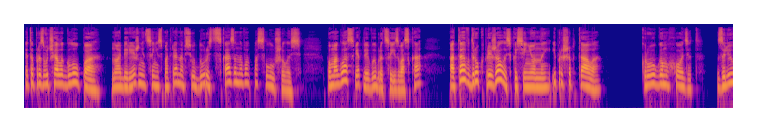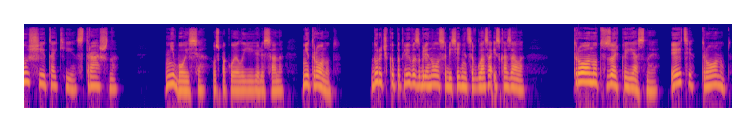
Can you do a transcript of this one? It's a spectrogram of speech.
Это прозвучало глупо, но обережница, несмотря на всю дурость сказанного, послушалась. Помогла Светле выбраться из воска, а та вдруг прижалась к осененной и прошептала: "Кругом ходят, злющие такие, страшно. Не бойся, успокоила ее Лисана. Не тронут. Дурочка пытливо заглянула собеседнице в глаза и сказала: "Тронут, зорька ясная. Эти тронут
